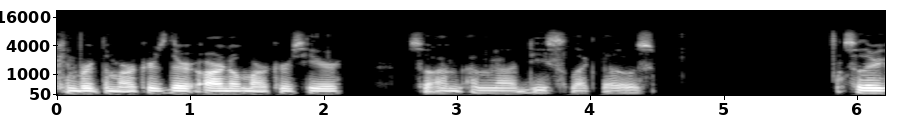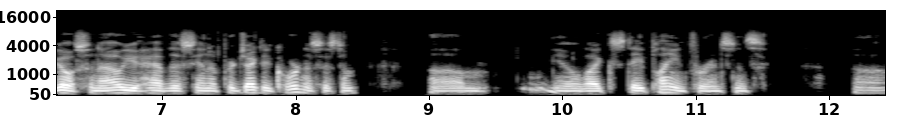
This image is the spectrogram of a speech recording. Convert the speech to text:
convert the markers. There are no markers here. So I'm, I'm going to deselect those. So there you go. So now you have this in a projected coordinate system, um, you know, like state plane, for instance. Uh,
